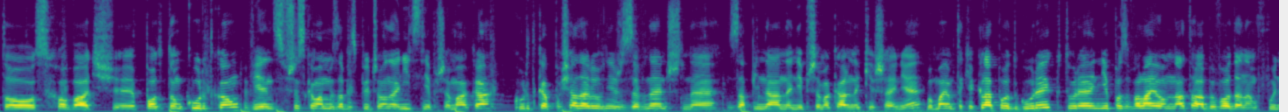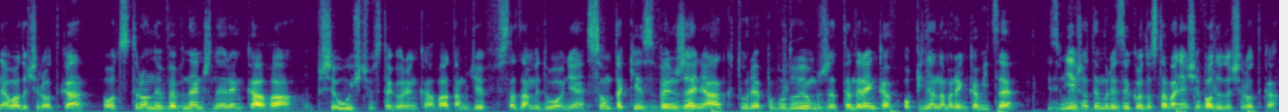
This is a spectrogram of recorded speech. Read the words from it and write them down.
to schować e, pod tą kurtką, więc wszystko mamy zabezpieczone, nic nie przemaka. Kurtka posiada również zewnętrzne, zapinane, nieprzemakalne kieszenie, bo mają takie klapy od góry, które nie pozwalają na to, aby woda nam wpłynęła do środka. Od strony wewnętrznej rękawa, przy ujściu z tego rękawa, tam gdzie wsadzamy dłonie, są takie zwężenia, które powodują, że ten rękaw opina nam rękawicę i zmniejsza tym ryzyko dostawania się wody do środka.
